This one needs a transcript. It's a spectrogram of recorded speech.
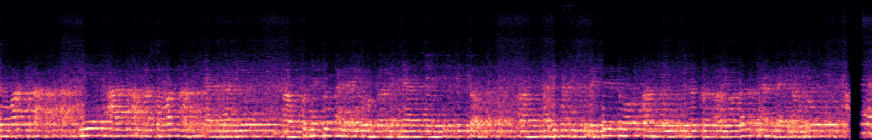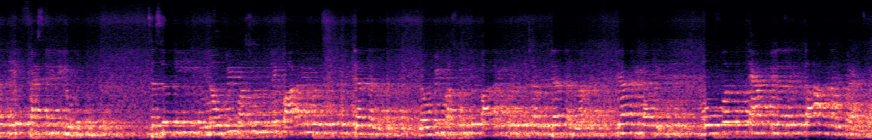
घेणारे सहभाग घेतात मी आज आपल्या सर्वांना या ठिकाणी अ, पुण्यश्लोक कायद्याने होकर त्यांच्या जयंतीनिमित्त अ, अधिक अधिक शुभेच्छा देतो आणि विनंती अभिवादन या ठिकाणी करतो एक फॅसिलिटी होतं जसं की नववी पासून ते बारावी पर्यंतच्या विद्यार्थ्यांना नववी पासून ते बारावी पर्यंतच्या विद्यार्थ्यांना त्या ठिकाणी मोफत टॅब केलं जाईल दहा हजार रुपयाचा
